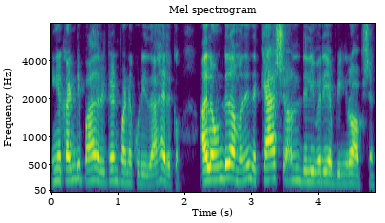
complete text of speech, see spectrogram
நீங்கள் கண்டிப்பாக ரிட்டர்ன் பண்ணக்கூடியதாக இருக்கும். அதில் உண்டு தான் வந்து இந்த கேஷ் ஆன் டெலிவரி அப்படிங்கிற ஆப்ஷன்.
